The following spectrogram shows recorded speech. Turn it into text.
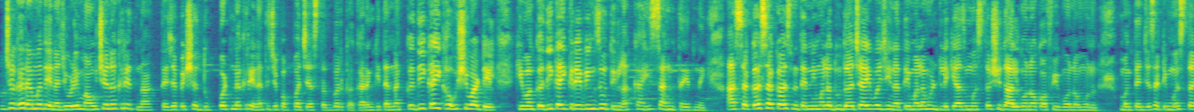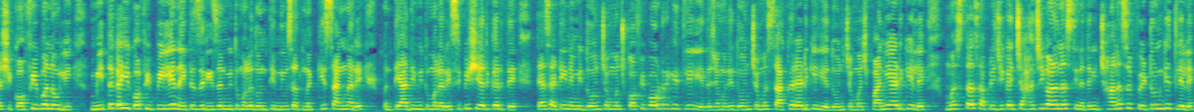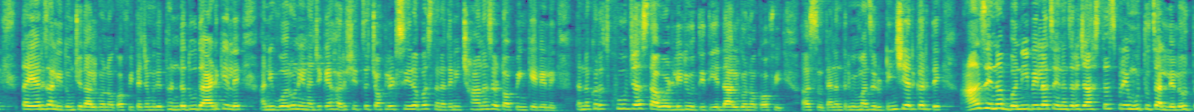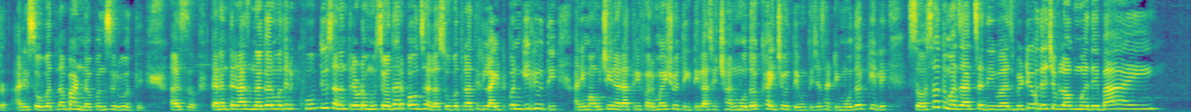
आमच्या घरामध्ये ना जेवढे माऊचे नखरे आहेत ना त्याच्यापेक्षा दुप्पट नखरे ना तिचे पप्पाचे असतात बरं का. कारण की त्यांना कधी काही खाऊशी वाटेल किंवा कधी काही क्रेविंग्ज होतील ना काहीच सांगता येत नाही. आज सकाळ सकाळच ना त्यांनी मला दुधाच्या ऐवजी ना ते मला म्हटले की आज मस्त अशी दालगोना कॉफी बनव म्हणून. मग त्यांच्यासाठी मस्त अशी कॉफी बनवली. मी तर काही कॉफी पिले नाही त्याचं रिझन मी तुम्हाला दोन तीन दिवसात नक्कीच सांगणार आहे. पण त्याआधी मी तुम्हाला रेसिपी शेअर करते. त्यासाठी ना मी दोन चम्मच कॉफी पावडर घेतलेली आहे. त्याच्यामध्ये दोन चम्मच साखर ॲड केली आहे दोन चम्मच पाणी ॲड केले मस्त असं आपली जी काही चहाची गाळण असते ना त्यांनी छान असं फेटून घेतलेले तयार झाली तुमची दालगोना कॉफी त्याच्यामध्ये थंड दूध ॲड केले आणि वरून येणं ना जे काही हर्षीचं चॉकलेट सिरप असतं ना त्यांनी छान असं टॉपिंग केलेले. त्यांना खरंच खूप जास्त आवडलेली होती ती दालगोना कॉफी असं. त्यानंतर मी माझं रुटीन शेअर करते. आज आहे ना बनी बेलाचं आहे ना जरा जास्तच प्रेम होतं चाललेलं होतं. आणि सोबत ना भांडणं पण सुरू होते. असं. त्यानंतर आज नगरमध्ये खूप दिवसानंतर एवढा मुसळधार पाऊस झाला. सोबत रात्री लाइट पण गेली होती. आणि माऊची ना रात्री फरमाईश होती की तिला असे छान मोदक खायचे होते. मग तिच्यासाठी मोदक केले. सहसा असा माझा आजचा दिवस. भेटू उद्याच्या ब्लॉगमध्ये बाय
